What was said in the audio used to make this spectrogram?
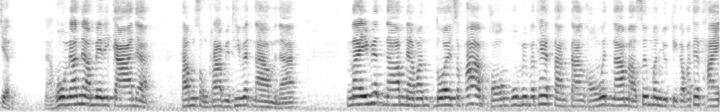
107นะพวกนั้นเนี่ยอเมริกาเนี่ยทำสงครามอยู่ที่เวียดนามนะในเวียดนามเนี่ยมันโดยสภาพของภูมิประเทศต่างๆ ของเวียดนามอะซึ่งมันอยู่ติดกับประเทศไทย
